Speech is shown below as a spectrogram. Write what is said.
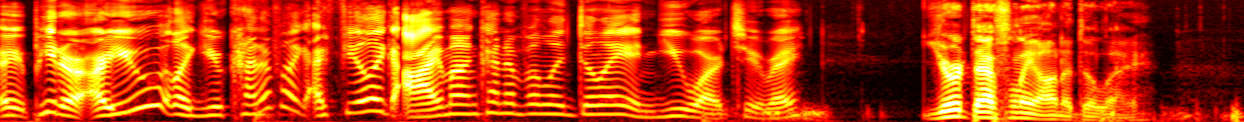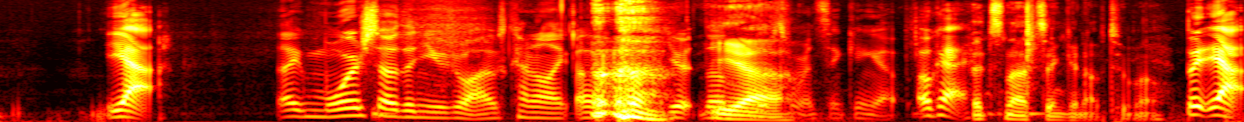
Wait, Peter, are you like you're kind of like I feel like I'm on kind of a like, delay and you are too, right? You're definitely on a delay. Yeah. Like more so than usual. I was kind of like, oh, you're, the Yeah. lips weren't syncing up. Okay. It's not syncing up too well. But yeah,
